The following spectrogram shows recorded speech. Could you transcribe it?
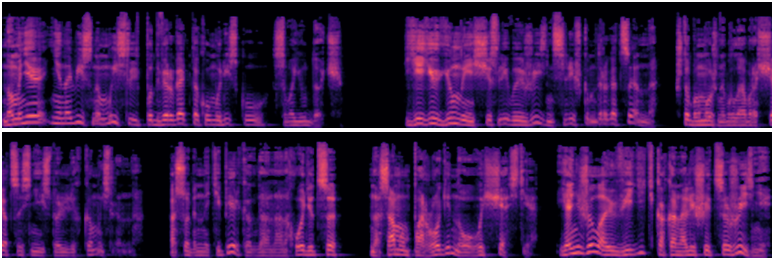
Но мне ненавистна мысль подвергать такому риску свою дочь. Ее юная счастливая жизнь слишком драгоценна, чтобы можно было обращаться с ней столь легкомысленно, особенно теперь, когда она находится на самом пороге нового счастья. Я не желаю видеть, как она лишится жизни,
